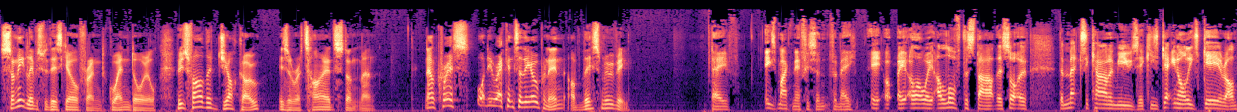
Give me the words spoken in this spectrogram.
Sonny lives with his girlfriend, Gwen Doyle, whose father, Jocko, is a retired stuntman. Now, Chris, what do you reckon to the opening of this movie? Dave. He's magnificent for me. It, it always, I love the start, the sort of the Mexicana music. He's getting all his gear on.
